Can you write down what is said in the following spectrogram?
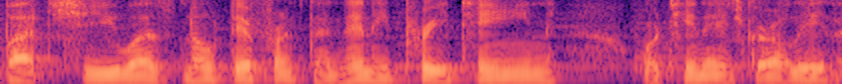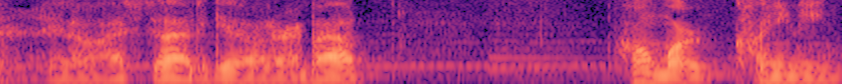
but she was no different than any preteen or teenage girl either. You know, I still had to get on her about homework, cleaning,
